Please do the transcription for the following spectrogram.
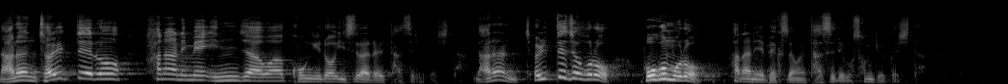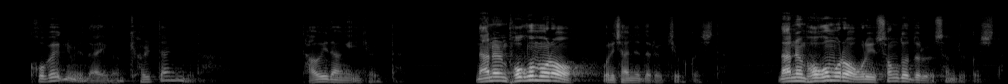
나는 절대로 하나님의 인자와 공의로 이스라엘을 다스릴 것이다. 나는 절대적으로 복음으로 하나님의 백성을 다스리고 섬길 것이다. 고백입니다. 이건 결단입니다. 다윗 왕의 이 결단. 나는 복음으로 우리 자녀들을 키울 것이다. 나는 복음으로 우리 성도들을 섬길 것이다.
